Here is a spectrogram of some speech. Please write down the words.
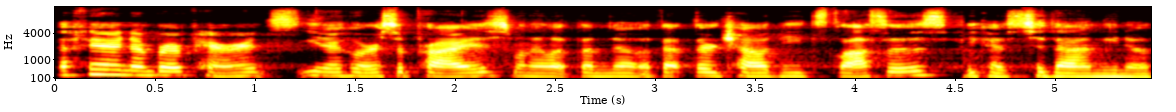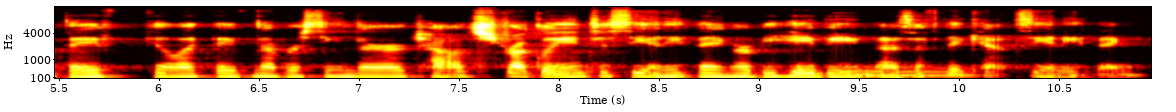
a fair number of parents, you know, who are surprised when I let them know that their child needs glasses because to them, you know, they feel like they've never seen their child struggling to see anything or behaving as if they can't see anything.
